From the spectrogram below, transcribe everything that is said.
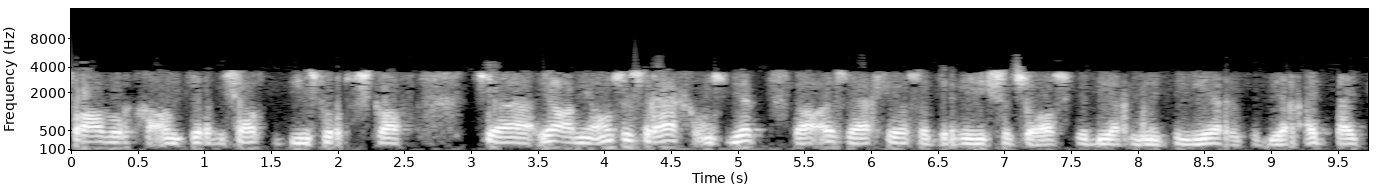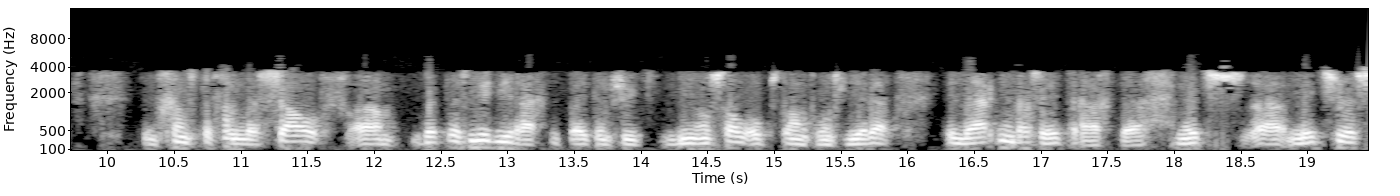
vrae word geantwoord dieselfde diens word geskaf. Uh, ja, nee, ons is reg. Ons weet daar is werkgewers wat hierdie situasie probeer manipuleer en probeer uitbuit in gunste van hulle self. Ehm um, dit is nie die regte tyd om so iets nie. Ons sal opstaan vir ons lede en werknemers het regte. Net uh, net soos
